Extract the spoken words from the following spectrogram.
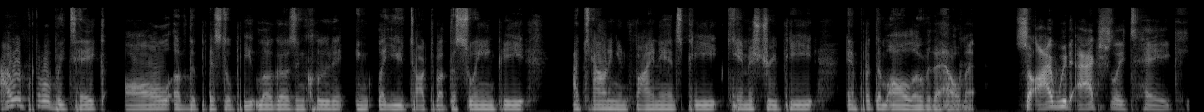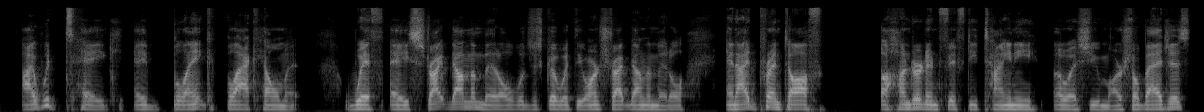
I would probably take all of the Pistol Pete logos, including in, like you talked about the Swinging Pete, accounting and finance Pete, chemistry Pete, and put them all over the helmet. so I would actually take I would take a blank black helmet with a stripe down the middle. We'll just go with the orange stripe down the middle and I'd print off 150 tiny OSU Marshall badges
